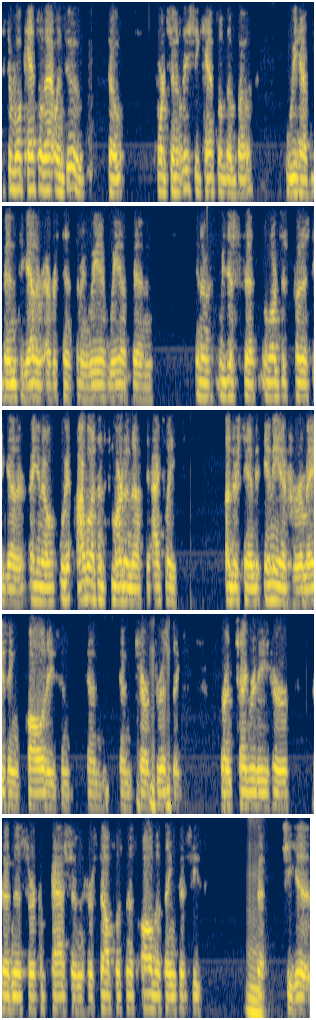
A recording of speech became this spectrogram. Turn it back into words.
I said, well, cancel that one too. So fortunately, she canceled them both. We have been together ever since. I mean, we have, we have been, you know, we just fit. The Lord just put us together. You know, we, I wasn't smart enough to actually understand any of her amazing qualities and, and, and characteristics, her integrity, her goodness, her compassion, her selflessness, all the things that she's, mm. that she is.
